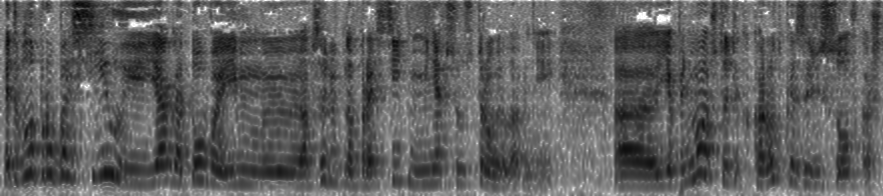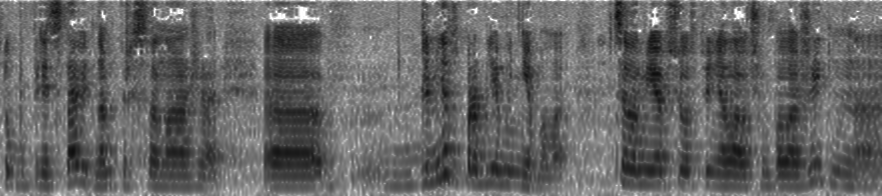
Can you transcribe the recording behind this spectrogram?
Это была проба силы, и я готова им э, абсолютно простить, меня все устроило в ней. Э, Я понимала, что это короткая зарисовка, чтобы представить нам персонажа. Э, Для меня тут проблемы не было. В целом я все восприняла очень положительно.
